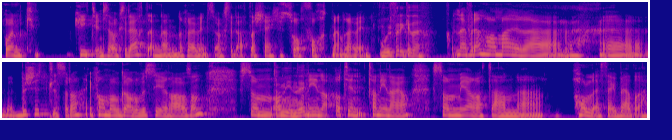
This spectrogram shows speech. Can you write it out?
få en hvitvin som er oksidert, enn en rødvin som er oksidert. Det skjer ikke så fort med en rødvin. Hvorfor ikke det? Nei, for den har mer eh, beskyttelse, da, i form av garvesyre og sånn. Tanniner? Tanniner, og tanniner, ja. Som gjør at den eh, holder seg bedre.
